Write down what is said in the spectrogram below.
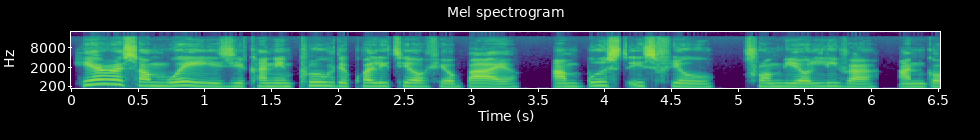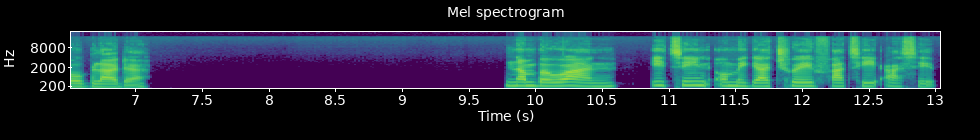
Here are some ways you can improve the quality of your bile and boost its flow from your liver and gallbladder. Number 1. Eating omega-3 fatty acids.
